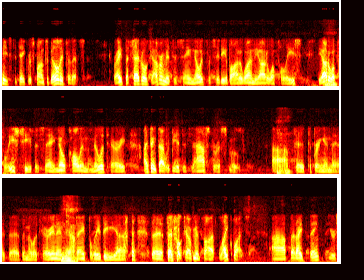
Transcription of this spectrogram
needs to take responsibility for this, right? The federal government is saying no, it's the city of Ottawa and the Ottawa police. The Ottawa mm-hmm. police chief is saying no, call in the military. I think that would be a disastrous move uh, to to bring in the the, the military, and, and yeah. thankfully the uh, the federal government thought likewise. Uh, but I think you're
